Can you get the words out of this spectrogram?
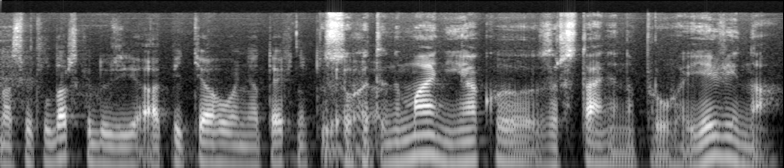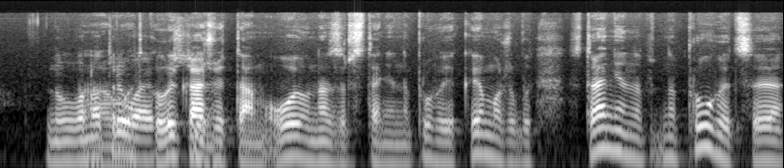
на Світлодарській дузі, а підтягування техніки. Слухайте, немає ніякого зростання напруги. Є війна. ну вона триває. От, коли постійно. кажуть там, ой, у нас зростання напруги, яке може бути? Зростання напруги це е,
